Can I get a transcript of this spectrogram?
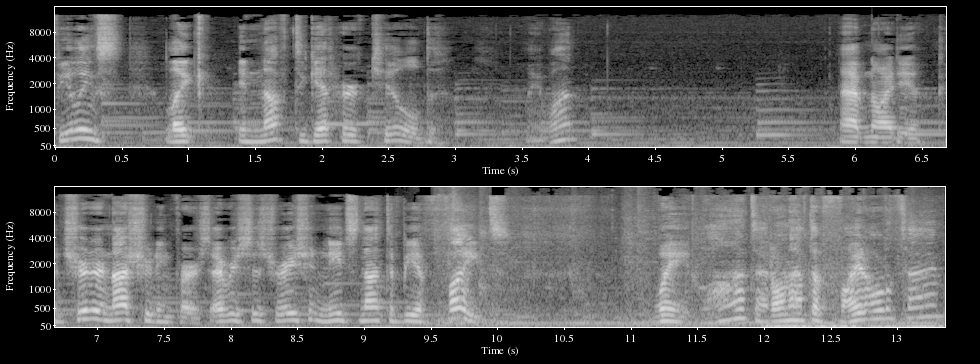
Feelings like enough to get her killed. Wait, what? I have no idea. Consider not shooting first. Every situation needs not to be a fight. Wait, what? I don't have to fight all the time?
